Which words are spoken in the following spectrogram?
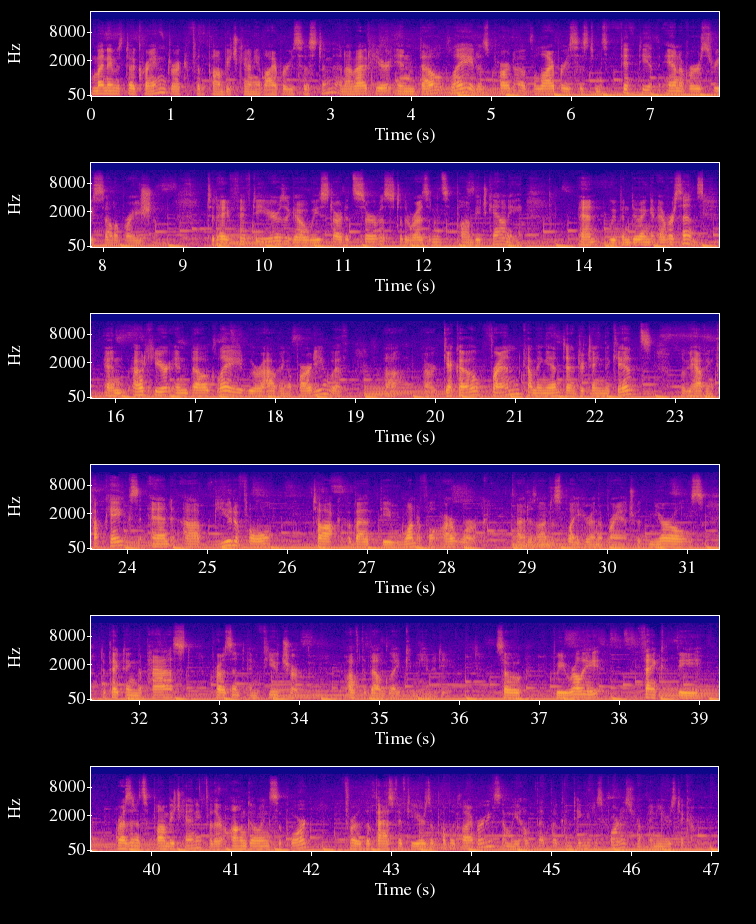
My name is Doug Crane, Director for the Palm Beach County Library System, and I'm out here in Belle Glade as part of the Library System's 50th anniversary celebration. Today, 50 years ago, we started service to the residents of Palm Beach County, and we've been doing it ever since. And out here in Belle Glade, we were having a party with uh, our gecko friend coming in to entertain the kids. We'll be having cupcakes and a beautiful talk about the wonderful artwork that is on display here in the branch with murals depicting the past, present, and future of the Belle Glade community. So we really thank the residents of Palm Beach County for their ongoing support for the past 50 years of public libraries, and we hope that they'll continue to support us for many years to come.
